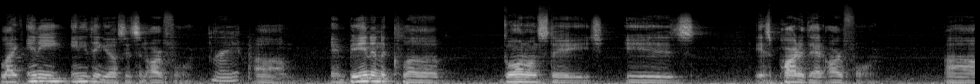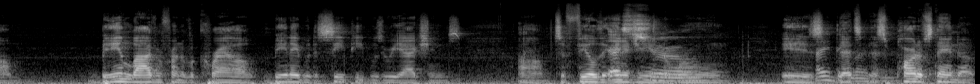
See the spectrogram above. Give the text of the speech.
like any anything else. It's an art form, Right. um, and being in a club, going on stage is is part of that art form. Um, being live in front of a crowd, being able to see people's reactions, um, to feel the That's energy in the room is I didn't think that's that's that. part of stand-up,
